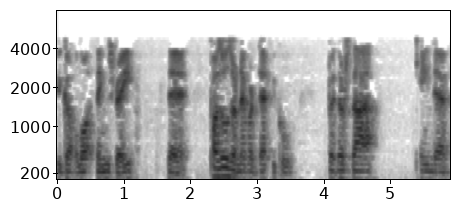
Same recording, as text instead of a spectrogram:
they got a lot of things right. The puzzles are never difficult, but there's that kind of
